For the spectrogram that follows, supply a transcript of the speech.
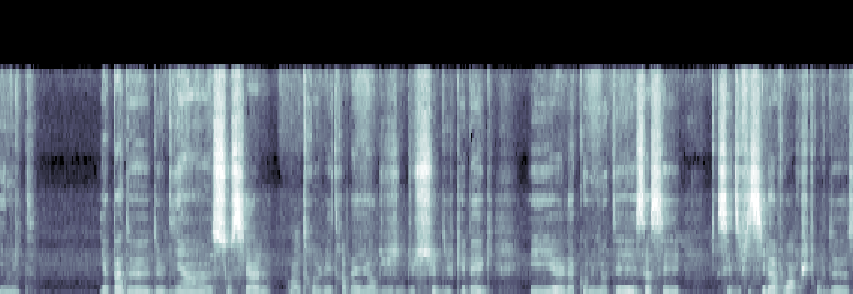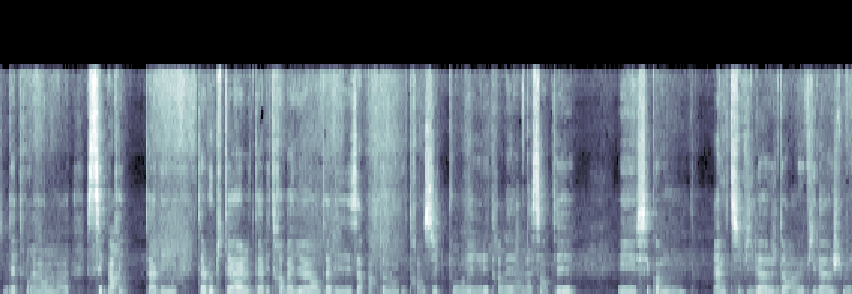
inuits. Il n'y a pas de, lien social entre les travailleurs du, sud du Québec et la communauté, et ça c'est difficile à voir, je trouve, d'être vraiment séparés. T'as l'hôpital, t'as les travailleurs, t'as les appartements de transit pour les, travailleurs de la santé. Et c'est comme un petit village dans le village, mais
